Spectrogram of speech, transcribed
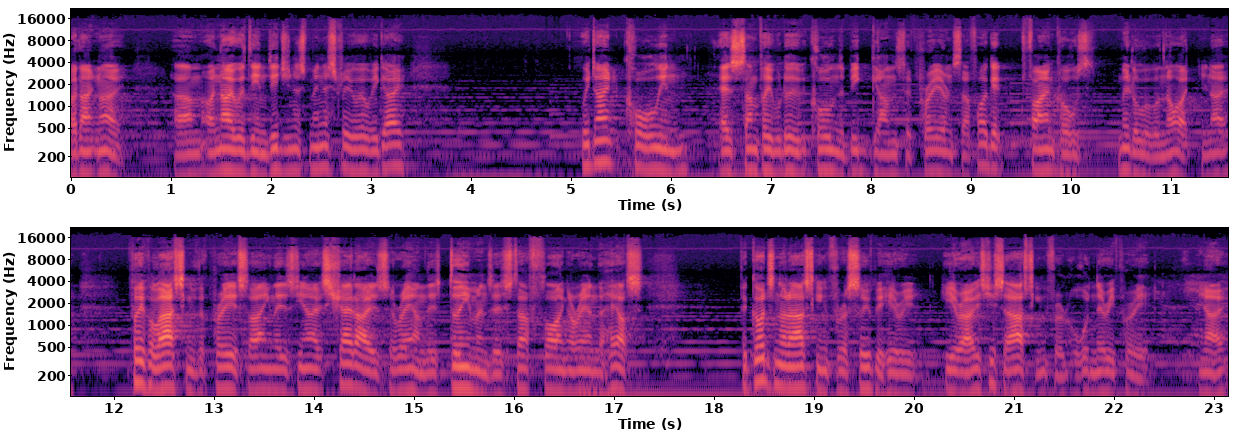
I don't know. Um, I know with the Indigenous ministry where we go, we don't call in, as some people do, call in the big guns for prayer and stuff. I get phone calls middle of the night, you know, people asking for prayer, saying there's, you know, shadows around, there's demons, there's stuff flying around the house. But God's not asking for a superhero, hero, He's just asking for an ordinary prayer. You know,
